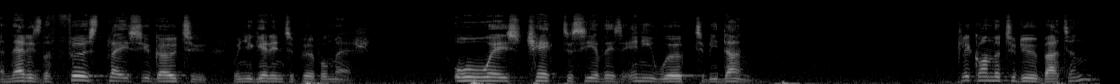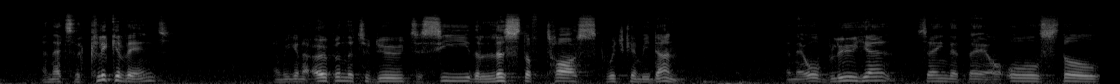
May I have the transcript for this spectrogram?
and that is the first place you go to when you get into Purple Mash. Always check to see if there's any work to be done. Click on the to-do button, and that's the click event, and we're going to open the to-do to see the list of tasks which can be done. And they're all blue here, saying that they are all still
